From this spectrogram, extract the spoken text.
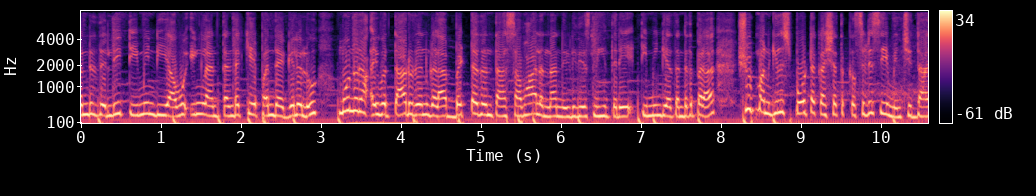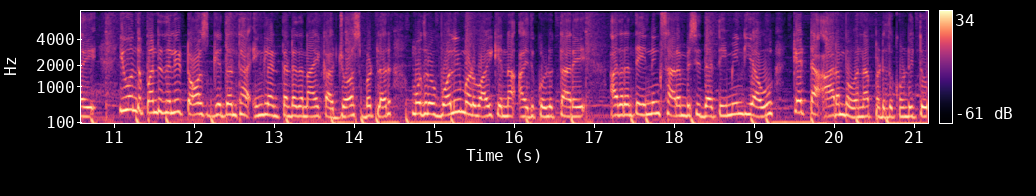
ಪಂದ್ಯದಲ್ಲಿ ಟೀಂ ಇಂಡಿಯಾವು ಇಂಗ್ಲೆಂಡ್ ತಂಡಕ್ಕೆ ಪಂದ್ಯ ಗೆಲ್ಲಲು ಮುನ್ನೂರ ಐವತ್ತಾರು ರನ್ಗಳ ಬೆಟ್ಟದಂತಹ ಸವಾಲನ್ನ ನೀಡಿದೆ ಸ್ನೇಹಿತರೆ. ಟೀಂ ಇಂಡಿಯಾ ತಂಡದ ಪರ ಶುಭ್ಮನ್ ಗಿಲ್ ಸ್ಫೋಟಕ ಶತಕ ಸಿಡಿಸಿ ಮಿಂಚಿದ್ದಾರೆ. ಈ ಒಂದು ಪಂದ್ಯದಲ್ಲಿ ಟಾಸ್ ಗೆದ್ದಂತಹ ಇಂಗ್ಲೆಂಡ್ ತಂಡದ ನಾಯಕ ಜಾಸ್ ಬಟ್ಲರ್ ಮೊದಲು ಬೌಲಿಂಗ್ ಮಾಡುವ ಆಯ್ಕೆಯನ್ನ ಆಯ್ದುಕೊಳ್ಳುತ್ತಾರೆ. ಅದರಂತೆ ಇನ್ನಿಂಗ್ಸ್ ಆರಂಭಿಸಿದ್ದ ಟೀಂ ಇಂಡಿಯಾವು ಕೆಟ್ಟ ಆರಂಭವನ್ನ ಪಡೆದುಕೊಂಡಿತು.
